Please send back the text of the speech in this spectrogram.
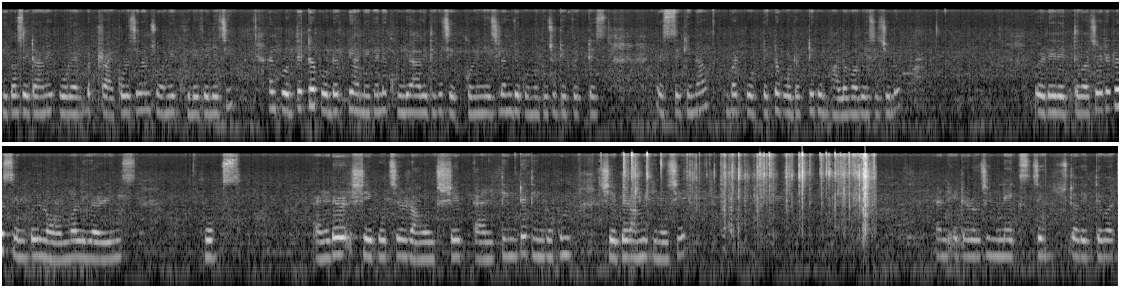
বিকজ এটা আমি পরে একবার ট্রাই করেছিলাম সো আমি খুলে ফেলেছি। অ্যান্ড প্রত্যেকটা প্রোডাক্টই আমি এখানে খুলে আগে থেকে চেক করে নিয়েছিলাম যে কোনো কিছু ডিফেক্ট এসছে কি না বাট প্রত্যেকটা প্রোডাক্টই খুব ভালোভাবে এসেছিল। তো এটাই দেখতে পাচ্ছ, এটা একটা simple normal earrings hoops and এটার শেপ হচ্ছে রাউন্ড শেপ অ্যান্ড তিনটে তিন রকম শেপের আমি কিনেছি। অ্যান্ড এটা রয়েছে নেক্সট যেটা দেখতে পাচ্ছ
